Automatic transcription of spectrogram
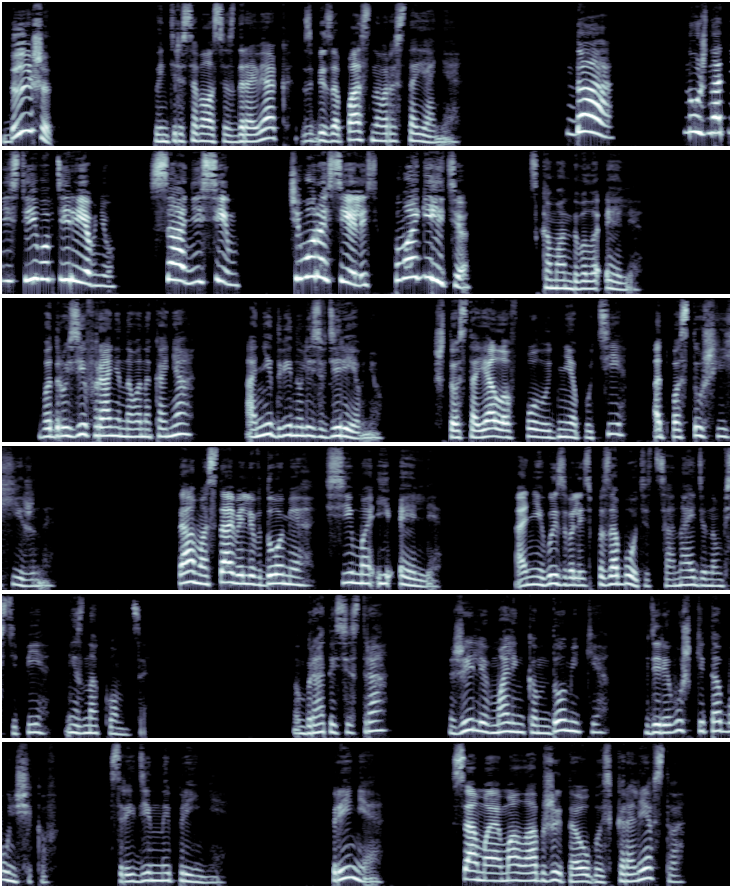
дышит?» — поинтересовался здоровяк с безопасного расстояния. «Да, нужно отнести его в деревню. Саня, Сим, чего расселись? Помогите!» — скомандовала Элли. Водрузив раненого на коня, они двинулись в деревню, что стояла в полудне пути от пастушьей хижины. Там оставили в доме Сима и Элли. Они вызвались позаботиться о найденном в степи незнакомце. Брат и сестра жили в маленьком домике в деревушке табунщиков, срединной Принии. Приния — самая малообжитая область королевства,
